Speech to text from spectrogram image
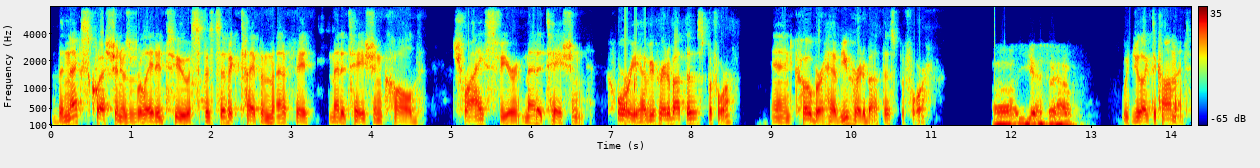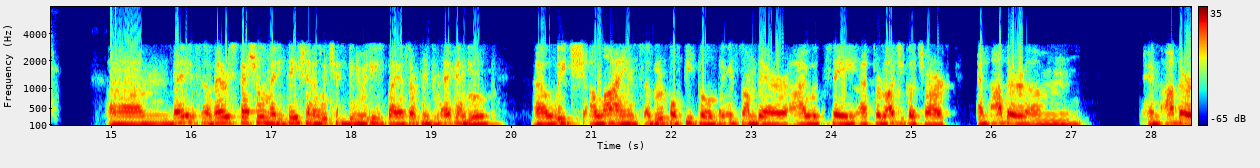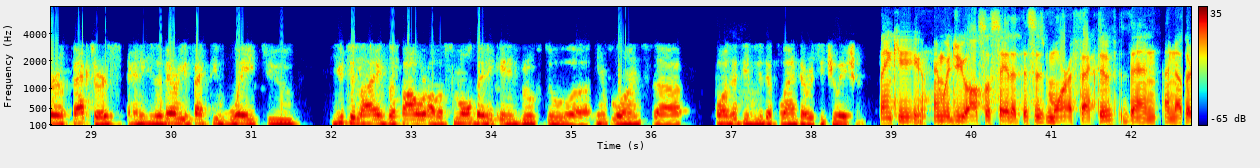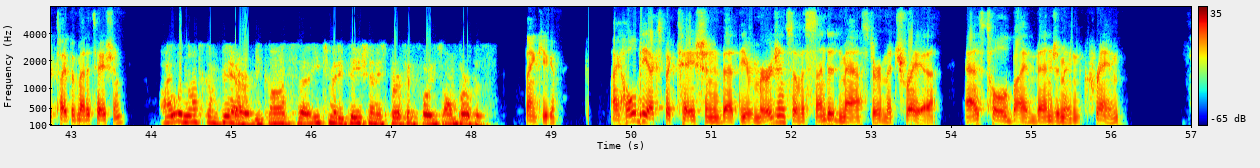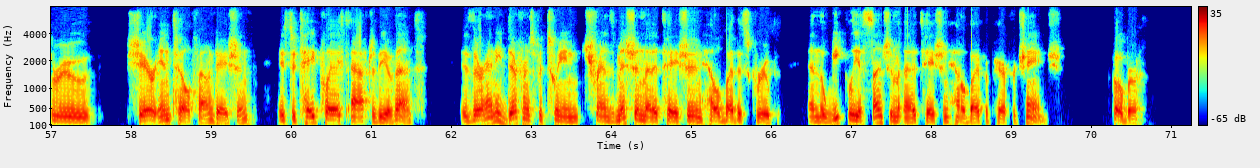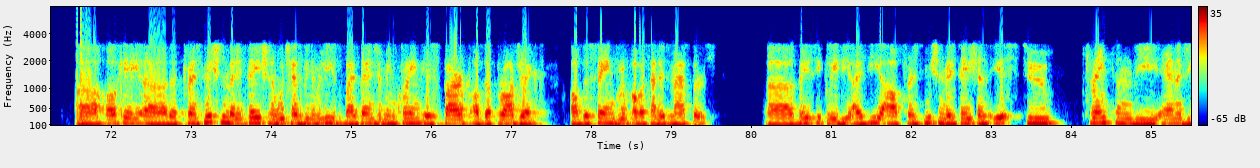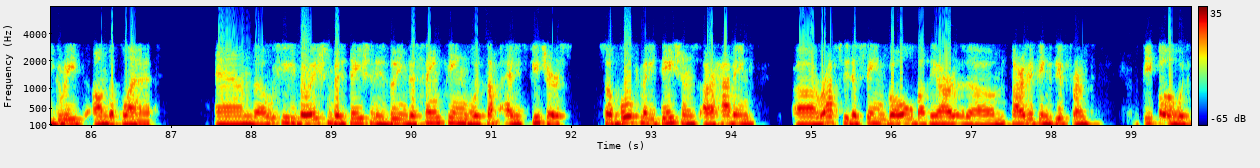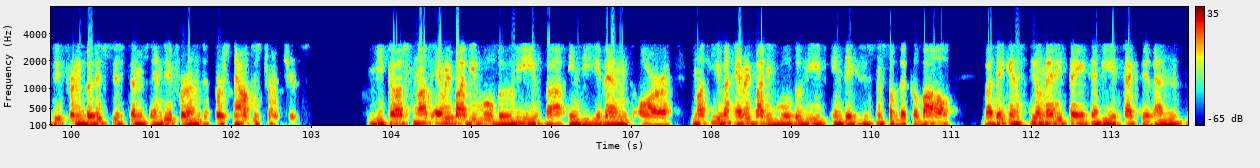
The next question is related to a specific type of medita- meditation called trisphere meditation. Corey, have you heard about this before? And Cobra, have you heard about this before? Uh, yes, I have. Would you like to comment? Um, that is a very special meditation which has been released by a certain dragon group, uh, which aligns a group of people based on their, I would say, astrological chart and other um, and other factors. And it is a very effective way to utilize the power of a small dedicated group to uh, influence uh, positively the planetary situation. Thank you. And would you also say that this is more effective than another type of meditation? I would not compare because uh, each meditation is perfect for its own purpose. Thank you. I hold the expectation that the emergence of Ascended Master Maitreya, as told by Benjamin Creme through Share International Foundation, is to take place after the event. Is there any difference between transmission meditation held by this group and the weekly ascension meditation held by Prepare for Change? Cobra. Uh, okay, uh, the transmission meditation, which has been released by Benjamin Creme, is part of the project of the same group of ascended masters. Uh, basically, the idea of transmission meditation is to strengthen the energy grid on the planet. And uh, weekly liberation meditation is doing the same thing with some added features. So both meditations are having uh, roughly the same goal, but they are um, targeting different people with different belief systems and different personality structures. Because not everybody will believe uh, in the event or not even everybody will believe in the existence of the cabal, but they can still meditate and be effective. And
